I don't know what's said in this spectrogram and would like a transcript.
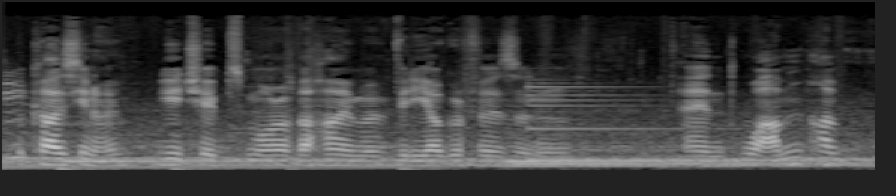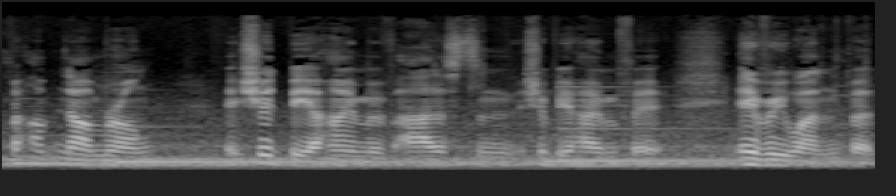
because you know YouTube's more of a home of videographers and and well, I'm, I'm, I'm, no, I'm wrong. It should be a home of artists and it should be a home for everyone, but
